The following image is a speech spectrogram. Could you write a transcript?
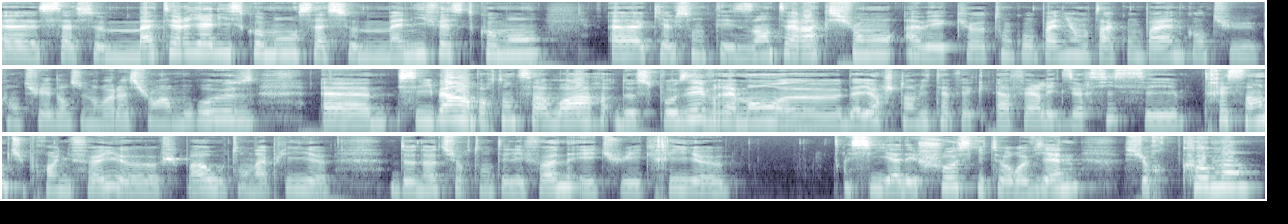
Euh, ça se matérialise comment, ça se manifeste comment, euh, quelles sont tes interactions avec euh, ton compagnon ou ta compagne quand tu, quand tu es dans une relation amoureuse? Euh, c'est hyper important de savoir, de se poser vraiment. D'ailleurs, je t'invite à, faire l'exercice. C'est très simple. Tu prends une feuille, je sais pas, ou ton appli de notes sur ton téléphone et tu écris s'il y a des choses qui te reviennent sur comment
